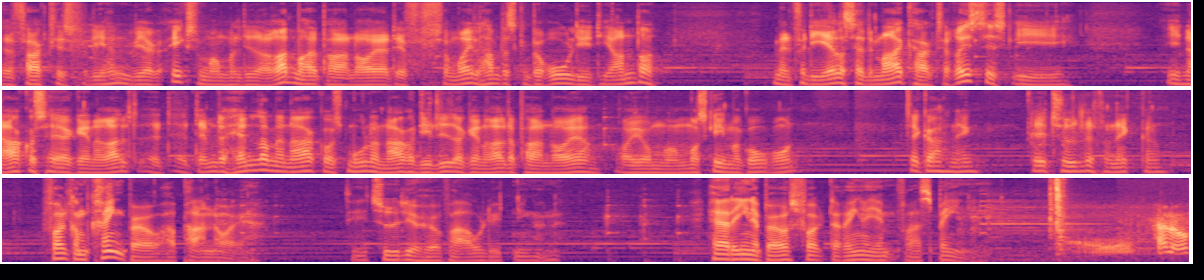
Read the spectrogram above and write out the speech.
øh, faktisk, fordi han virker ikke som om, han lider ret meget paranoia. Det er som regel ham, der skal berolige de andre. Men fordi ellers er det meget karakteristisk i, i narkosager generelt, at, at dem, der handler med narko og smugler narko, de lider generelt af paranoia, og jo må, måske med god grund. Det gør han ikke. Det er tydeligt, at han ikke gør. Folk omkring Børge har paranoia. Det er tydeligt at høre på aflytningerne. Her er det en af Børges folk, der ringer hjem fra Spanien. Hallo?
